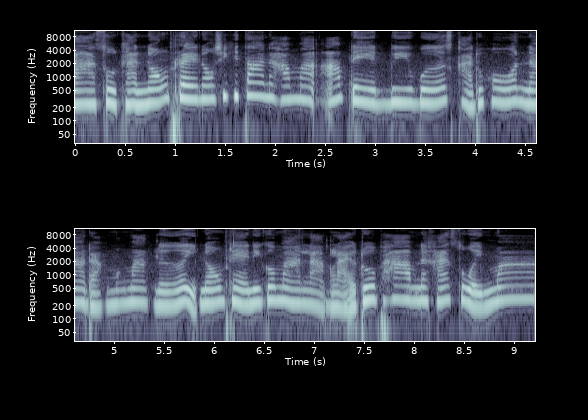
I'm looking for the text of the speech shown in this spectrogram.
ล่าสุดค่ะ น้องเพลน้องชิกิต้านะคะ มาอัปเดต v v e r s e ค่ะทุกคน น่ารักมาก ๆ เลย น้องเพลนี่ก็มาหลากหลายรูปภาพนะคะ สวยมาก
